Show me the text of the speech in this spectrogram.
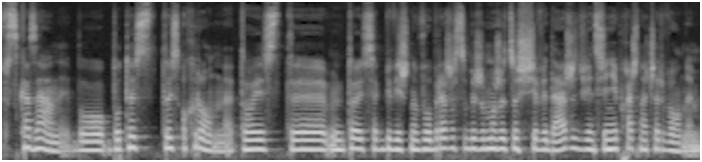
wskazany, bo, bo to, jest, to jest ochronne. To jest, e, to jest jakby, wiesz, no wyobrażasz sobie, że może coś się wydarzyć, więc się nie pchasz na czerwonym.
